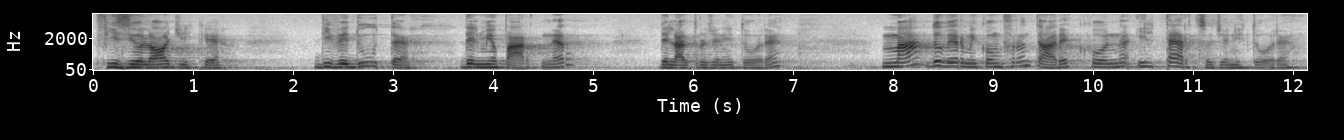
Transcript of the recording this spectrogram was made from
fisiologiche di vedute del mio partner, dell'altro genitore, ma dovermi confrontare con il terzo genitore,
